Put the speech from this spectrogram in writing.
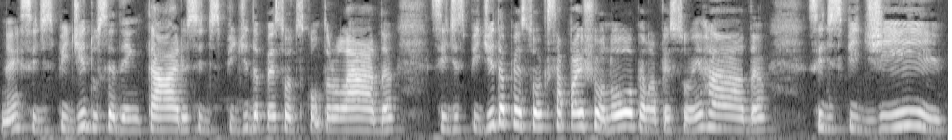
né? Se despedir do sedentário, se despedir da pessoa descontrolada, se despedir da pessoa que se apaixonou pela pessoa errada, se despedir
